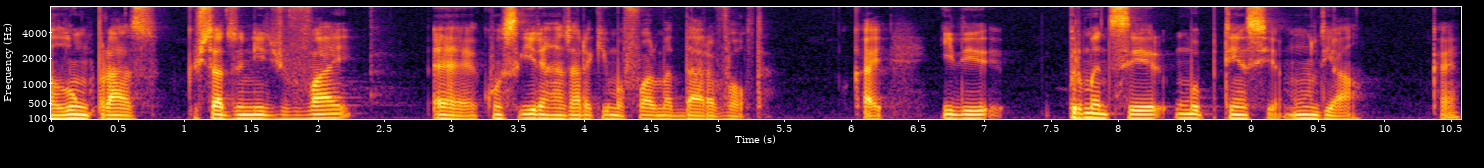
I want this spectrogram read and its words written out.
a longo prazo que os Estados Unidos vai uh, conseguir arranjar aqui uma forma de dar a volta, ok? E de permanecer uma potência mundial, ok?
